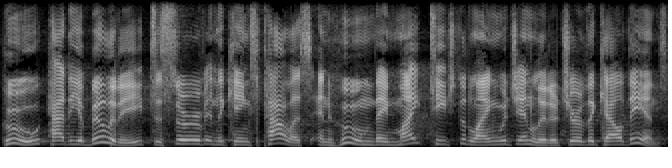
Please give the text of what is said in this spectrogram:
who had the ability to serve in the king's palace, and whom they might teach the language and literature of the Chaldeans.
